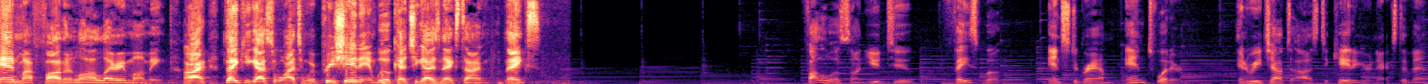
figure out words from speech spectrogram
and my father-in-law Larry Mumming. All right, thank you guys for watching. We appreciate it, and we'll catch you guys next time. Thanks. Follow us on YouTube, Facebook, Instagram, and Twitter, and reach out to us to cater your next event.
